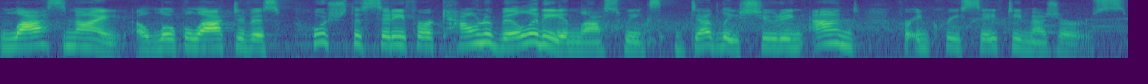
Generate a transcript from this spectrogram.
Last night, a local activist pushed the city for accountability in last week's deadly shooting and for increased safety measures.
